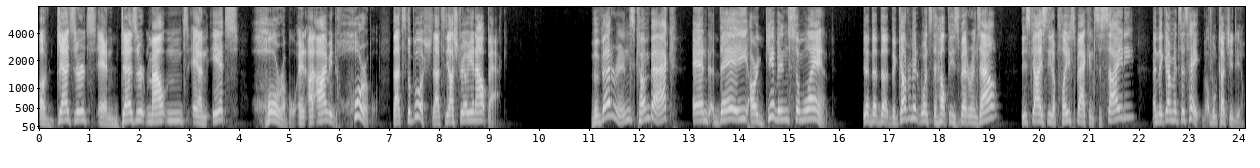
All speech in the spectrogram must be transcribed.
of deserts and desert mountains, and it's horrible. And I, I mean, horrible. That's the bush, that's the Australian outback. The veterans come back and they are given some land. The, the, the, the government wants to help these veterans out. These guys need a place back in society. And the government says, hey, we'll cut you a deal.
